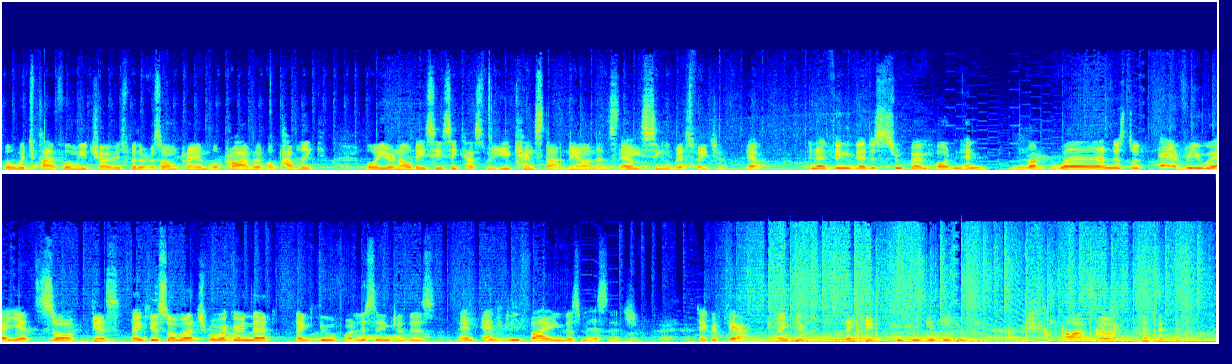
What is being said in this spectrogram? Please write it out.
or which platform you chose, whether it was on-prem or private or public, or you're an old ECC customer, you can start now, and that's Yeah. the single best feature. Yeah. And I think that is super important and not well understood everywhere yet. So Yes. thank you so much for working on that. Thank you for listening to this and amplifying this message. Take good care. Thank you. Thank you. Awesome.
